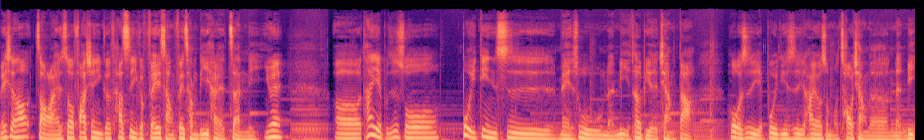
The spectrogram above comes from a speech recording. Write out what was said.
没想到找来的时候，发现一个他是一个非常非常厉害的战力，因为呃，他也不是说不一定是美术能力特别的强大，或者是也不一定是他有什么超强的能力，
